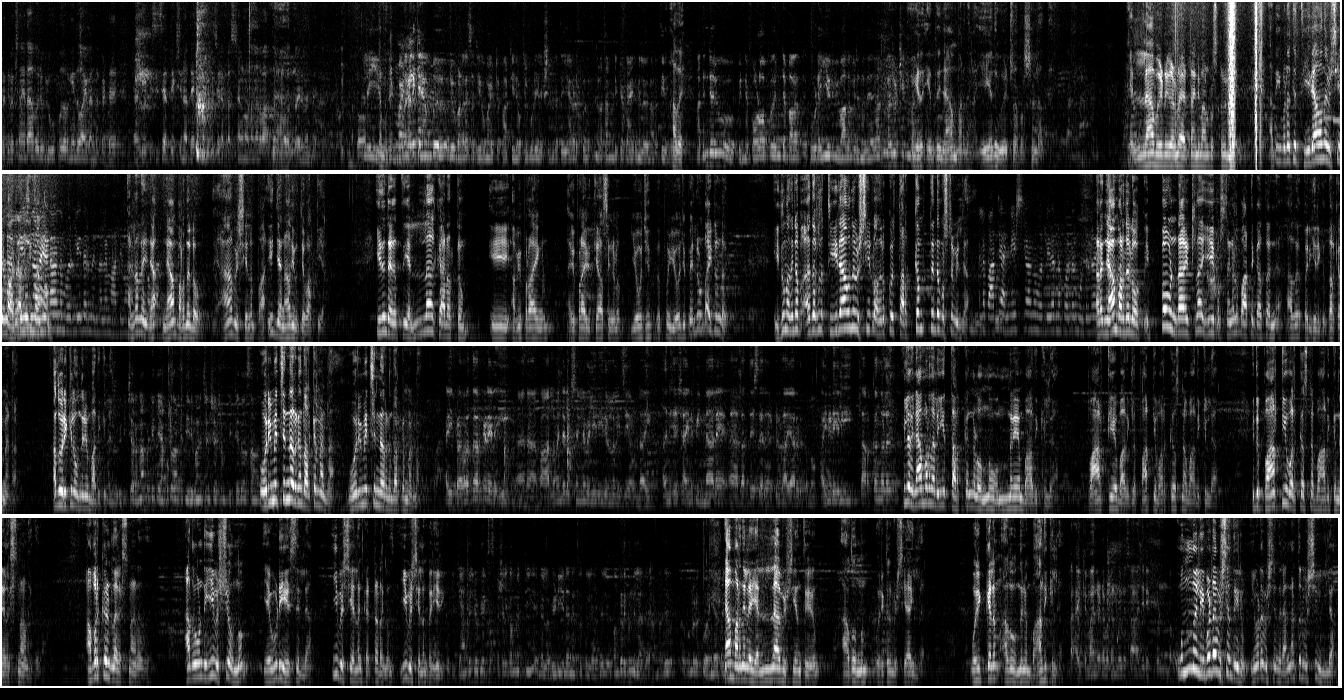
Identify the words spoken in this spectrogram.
പ്രതിപക്ഷ നേതാവ് ഒരു ഗ്രൂപ്പ് തുടങ്ങിയതുമായി ബന്ധപ്പെട്ട് കെ പി സി സി അധ്യക്ഷൻ അദ്ദേഹം തമ്മിൽ ചില പ്രശ്നങ്ങളുണ്ടെന്നുള്ള വാർത്തകൾ പുറത്തു വരുന്നുണ്ട്. വയനാട് ക്യാമ്പ് ഒരു വളരെ സജീവമായിട്ട് പാർട്ടി ലോക്കൽ ബോഡി ഇലക്ഷനൊക്കെ തയ്യാറെടുപ്പ് നടത്താൻ വേണ്ടിയിട്ടൊക്കെ ആയിരുന്നല്ലോ നടത്തിയിരുന്നത്. അതിന്റെ ഒരു പിന്നെ ഫോളോ അപ്പിന്റെ ഭാഗത്ത് കൂടെ ഈ ഒരു വിവാദം വരുന്നത് അതിൽ ഒരു ലക്ഷ്യം ഇത് എന്ത് ഞാൻ പറഞ്ഞില്ല ഏത് വീട്ടിലാണ് പ്രശ്നമില്ലാത്ത എല്ലാ വീടുകളിലും ഏട്ടാന്റെ പ്രശ്നമില്ലേ? അത് ഇവിടത്തെ തീരാവുന്ന വിഷയമുള്ളൂ അതിലൊന്നും അല്ലെന്നേ ഞാൻ ഞാൻ പറഞ്ഞല്ലോ ആ വിഷയം ഈ ജനാധിപത്യ പാർട്ടിയാണ് ഇതിന്റെ അകത്ത് എല്ലാ കാലത്തും ഈ അഭിപ്രായങ്ങളും അഭിപ്രായ വ്യത്യാസങ്ങളും യോജിപ്പും യോജിപ്പും എല്ലാം ഉണ്ടായിട്ടുണ്ട്. ഇതും അതിന്റെ അതെല്ലാം തീരാവുന്ന വിഷയമുള്ളൂ അതിനൊക്കെ ഒരു തർക്കത്തിന്റെ പ്രശ്നമില്ല. അല്ല ഞാൻ പറഞ്ഞല്ലോ ഇപ്പോൾ ഉണ്ടായിട്ടുള്ള ഈ പ്രശ്നങ്ങൾ പാർട്ടിക്കകത്ത് തന്നെ അത് പരിഹരിക്കും തർക്കം വേണ്ട. അതൊരിക്കലും ഒന്നിനും ബാധിക്കില്ല. ഒരുമിച്ച് ഇറങ്ങാൻ വേണ്ടി ക്യാമ്പൊക്കെ നടത്തി തീരുമാനിച്ചതിന് ശേഷം പിറ്റേ ദിവസം ഒരുമിച്ച് തന്നെ ഇറങ്ങും തർക്കം വേണ്ട. ഒരുമിച്ച് തന്നെ ഇറങ്ങും തർക്കം വേണ്ട. ഈ പ്രവർത്തകർക്കിടയിൽ ഈ പാർലമെന്റ് ഇലക്ഷനിൽ വലിയ രീതിയിലുള്ള വിജയം ഉണ്ടായി. അതിനുശേഷം അതിന് പിന്നാലെ തദ്ദേശ തെരഞ്ഞെടുപ്പിന് തയ്യാറെടുക്കുന്നു. അതിനിടയിൽ ഈ തർക്കങ്ങൾ ഇല്ല ഞാൻ പറഞ്ഞാൽ ഈ തർക്കങ്ങളൊന്നും ഒന്നിനെയും ബാധിക്കില്ല. പാർട്ടിയെ ബാധിക്കില്ല. പാർട്ടി വർക്കേഴ്സിനെ ബാധിക്കില്ല. ഇത് പാർട്ടി വർക്കേഴ്സിനെ ബാധിക്കുന്ന ഇലക്ഷനാണിത്. അവർക്ക് വേണ്ടിയുള്ള ഇലക്ഷനാണിത്. അതുകൊണ്ട് ഈ വിഷയമൊന്നും എവിടെ എസില്ല ഈ വിഷയമെല്ലാം കെട്ടടങ്ങും. ഈ വിഷയമെല്ലാം പരിഹരിക്കും. ക്യാമ്പിൽ രൂപീകരിച്ച സ്പെഷ്യൽ കമ്മിറ്റി നേതൃത്വത്തിൽ അതിൽ പങ്കെടുക്കുന്നില്ല അദ്ദേഹം. അത് പങ്കെടുക്കുമോ ഞാൻ പറഞ്ഞില്ല എല്ലാ വിഷയം തീരും. അതൊന്നും ഒരിക്കലും വിഷയമായില്ല. ഒരിക്കലും അതൊന്നിനും ബാധിക്കില്ല. ഹൈക്കമാൻഡ് ഇടപെടേണ്ട ഒരു സാഹചര്യം ഇപ്പോൾ ഉണ്ടോ? ഒന്നുമില്ല. ഇവിടെ വിഷയം തീരും. ഇവിടെ വിഷയം തീരും. അങ്ങനത്തെ ഒരു വിഷയമില്ല.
